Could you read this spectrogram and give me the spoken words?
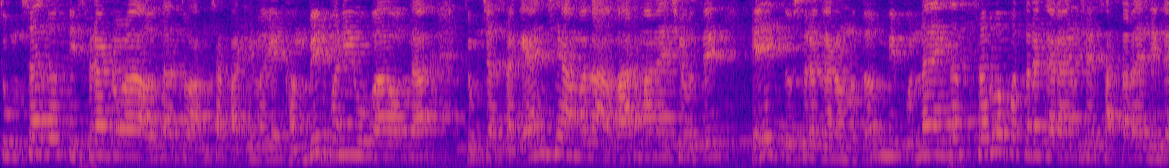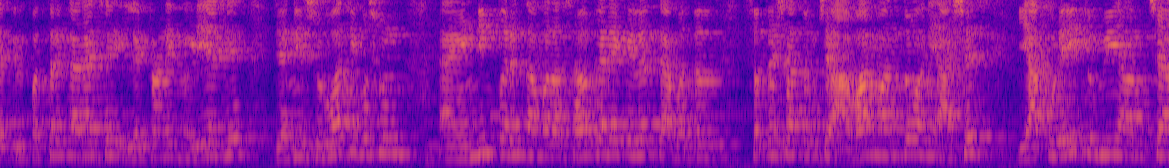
तुमचा जो तिसरा डोळा होता तो आमच्या पाठीमागे खंबीरपणे उभा होता. तुमच्या सगळ्यांचे आम्हाला आभार मानायचे होते. हे एक दुसरं कारण होतं. मी पुन्हा एकदा सर्व पत्रकारांचे सातारा जिल्ह्यातील पत्रकाराचे इलेक्ट्रॉनिक मीडियाचे ज्यांनी सुरुवातीपासून एंडिंगपर्यंत आम्हाला सहकार्य केलं त्याबद्दल सतशा तुमचे आभार मानतो आणि असेच यापुढेही तुम्ही आमच्या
